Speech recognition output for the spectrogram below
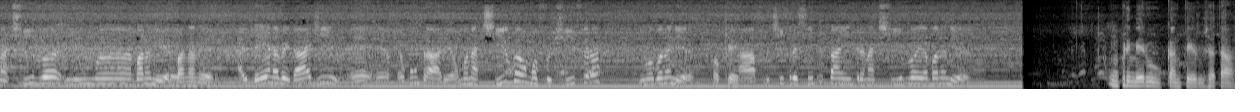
nativa e uma bananeira. bananeira. A ideia, na verdade, é, é- é o contrário. É uma nativa, uma frutífera e uma bananeira. Ok. A frutífera sempre está entre a nativa e a bananeira. Um primeiro canteiro já está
